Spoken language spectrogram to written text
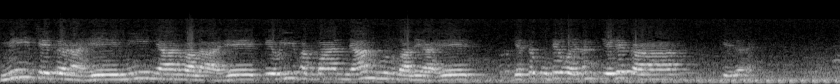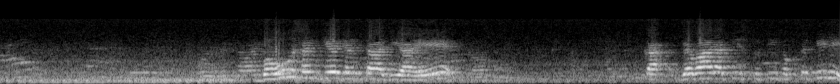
मी चेतन आहे मी ज्ञानवाला आहे केवळी भगवान ज्ञान गुणवाले आहेत. याचं कुठे वर्णन केले का? केलं नाही. बहुसंख्य जनता जी आहे व्यवहाराची स्तुती फक्त केली?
